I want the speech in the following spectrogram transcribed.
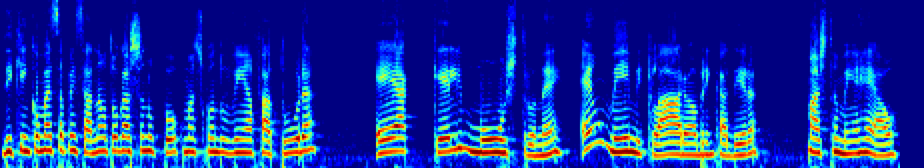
de quem começa a pensar, não, estou gastando pouco, mas quando vem a fatura, é aquele monstro, né? É um meme, claro, é uma brincadeira, mas também é real.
